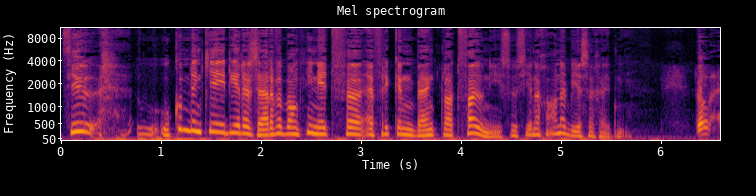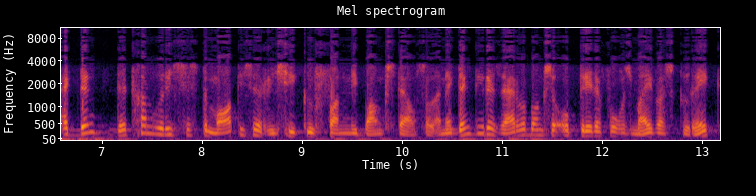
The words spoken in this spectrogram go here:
Sien, hoekom dink jy die reservebank nie net vir African Bank laat vou nie, soos enige ander besigheid nie? Wel, ek dink dit gaan oor die sistematiese risiko van die bankstelsel en ek dink die reservebank se optrede volgens my was korrek.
